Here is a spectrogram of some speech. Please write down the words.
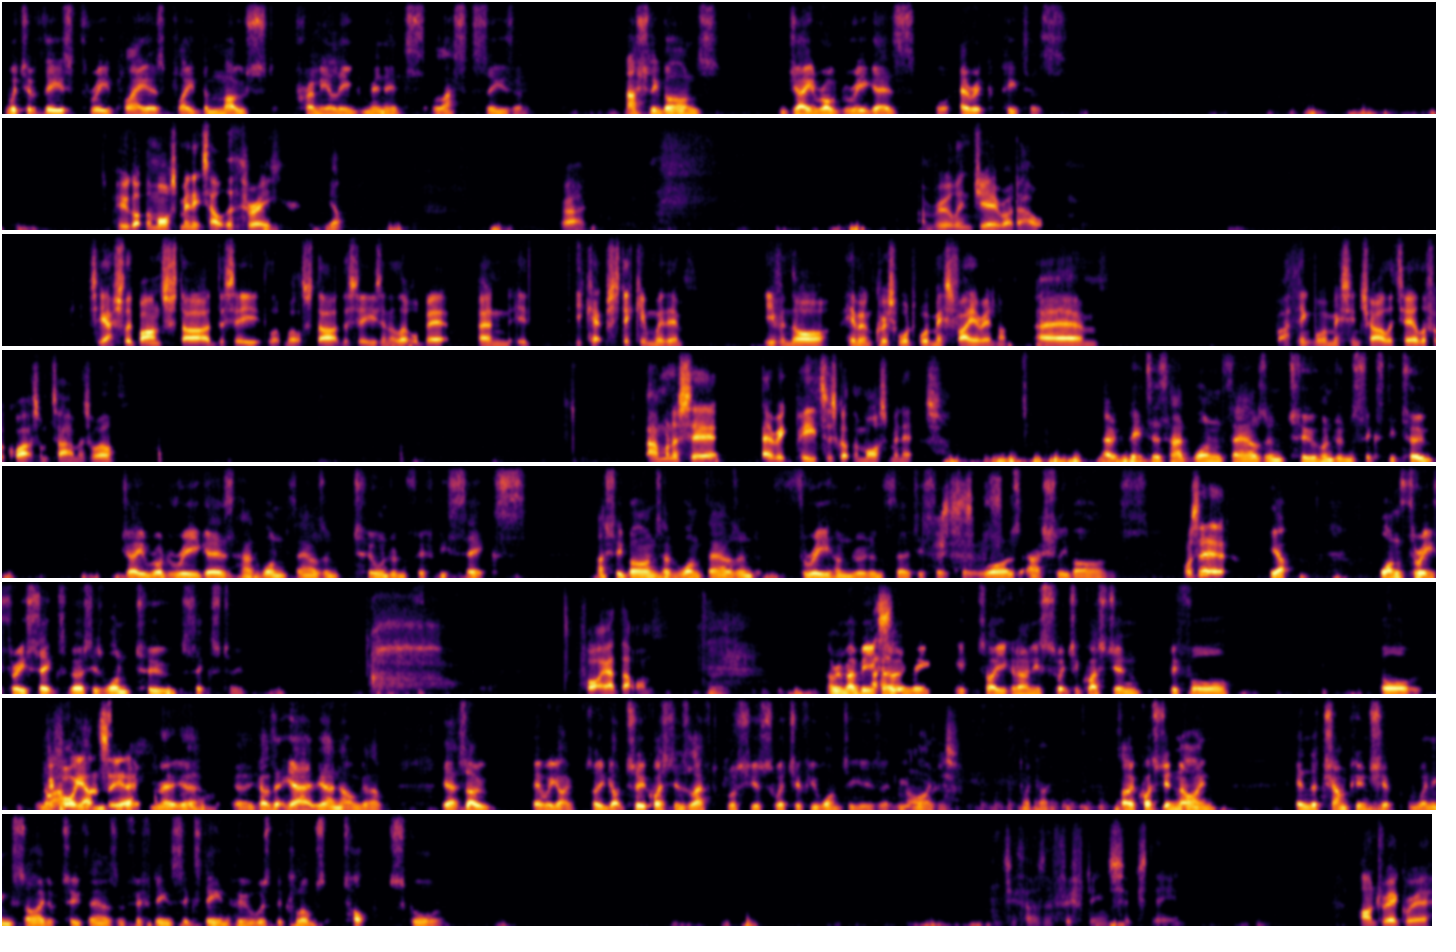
which of these three players played the most Premier League minutes last season? Ashley Barnes, Jay Rodriguez, or Erik Pieters? Who got the most minutes out of the three? Yep. Right. I'm ruling J Rod out. See, Ashley Barnes started the se- well, started the season a little bit, and it he kept sticking with him, even though him and Chris Wood were misfiring. Um, but I think we're missing Charlie Taylor for quite some time as well. I'm gonna say Erik Pieters got the most minutes. Erik Pieters had 1,262. Jay Rodriguez had 1,256. Ashley Barnes had 1,336. So it was Ashley Barnes. Was it? Yep. 1336 versus 1262. Thought I had that one. I remember you I can only you, sorry you can only switch a question before or not Before you answer, it. yeah, yeah, yeah. Because yeah, yeah. No, I'm gonna have yeah. So here we go. So you've got two questions left plus your switch if you want to use it. You might. Okay. So question nine. In the championship winning side of 2015-16, who was the club's top scorer? In 2015-16. Andre Gray.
